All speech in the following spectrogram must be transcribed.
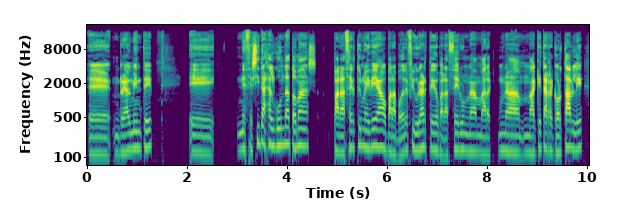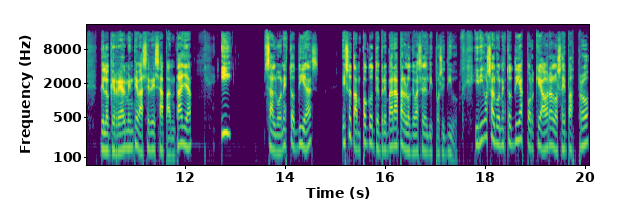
eh, realmente eh, necesitas algún dato más para hacerte una idea o para poder figurarte o para hacer una, una maqueta recortable de lo que realmente va a ser esa pantalla. Y, salvo en estos días, eso tampoco te prepara para lo que va a ser el dispositivo. Y digo salvo en estos días porque ahora los iPad Pro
